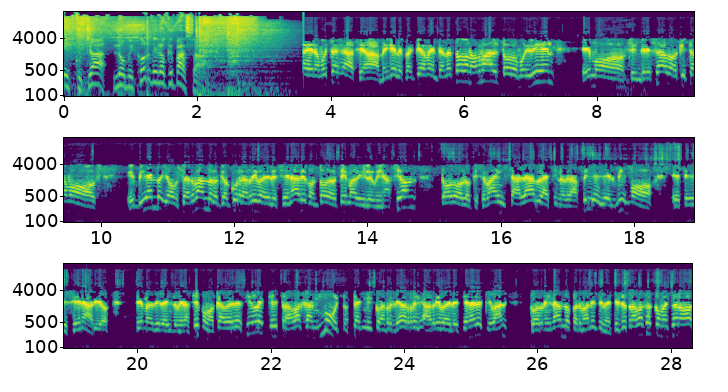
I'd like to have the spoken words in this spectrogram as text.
Escucha lo mejor de lo que pasa. Bueno, muchas gracias, Miguel. Efectivamente, anda todo normal, todo muy bien. Hemos ingresado, aquí estamos eh, viendo y observando lo que ocurre arriba del escenario con todo el tema de iluminación, todo lo que se va a instalar, la escenografía y el mismo este, escenario. Tema de la iluminación, como acaba de decirle, que trabajan muchos técnicos en realidad arriba del escenario que van coordinando permanentemente. Yo trabajo comenzaron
